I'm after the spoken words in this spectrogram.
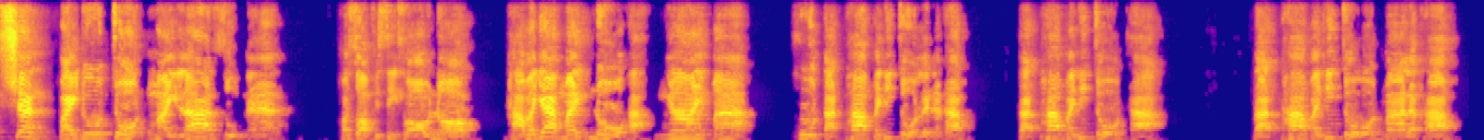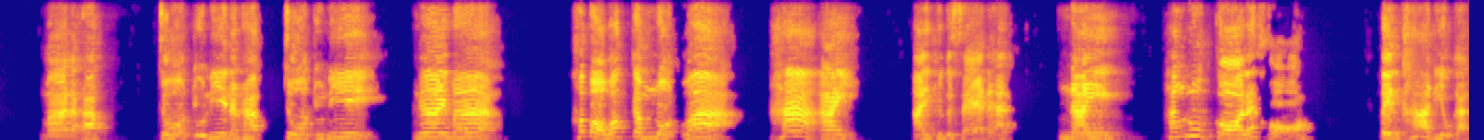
action ไปดูโจทย์ใหม่ล่าสุดนะข้อสอบฟิสิกส์สอวนอถามว่ายากไหม no ค่ะ ง่ายมาก ครูตัดภาพไปที่โจทย์เลยนะครับ ตัดภาพไปที่โจทย์ค่ะ ตัดภาพไปที่โจทย์มาแล้วครับ มานะครับ โจทย์อยู่นี่นะครับ โจทย์อยู่นี่ ง่ายมาก เขาบอกว่ากำหนดว่าค่า i i คือกระแสนะฮะในทั้งรูปกอและขอเป็นค่าเดียวกัน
